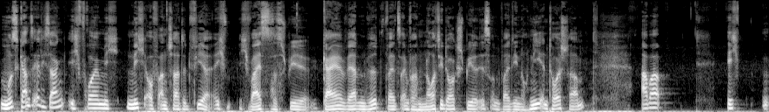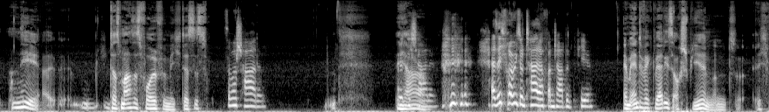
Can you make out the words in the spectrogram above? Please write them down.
muss ganz ehrlich sagen, ich freue mich nicht auf Uncharted 4. Ich, ich weiß, dass das Spiel geil werden wird, weil es einfach ein Naughty Dog Spiel ist und weil die noch nie enttäuscht haben. Aber ich, nee, das Maß ist voll für mich. Das ist, Ist aber schade. Wirklich ja, schade. also ich freue mich total auf Uncharted 4. Im Endeffekt werde ich es auch spielen und ich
